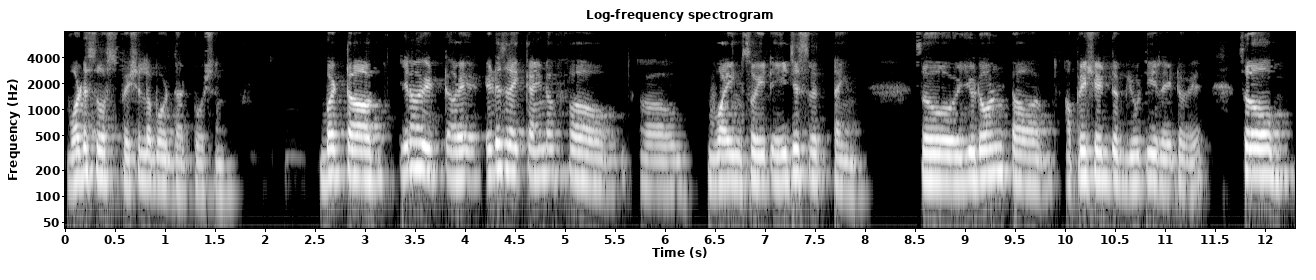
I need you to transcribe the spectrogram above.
what is so special about that portion? But uh, you know it uh, it is like kind of uh, uh, wine so it ages with time. So you don't appreciate the beauty right away. So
